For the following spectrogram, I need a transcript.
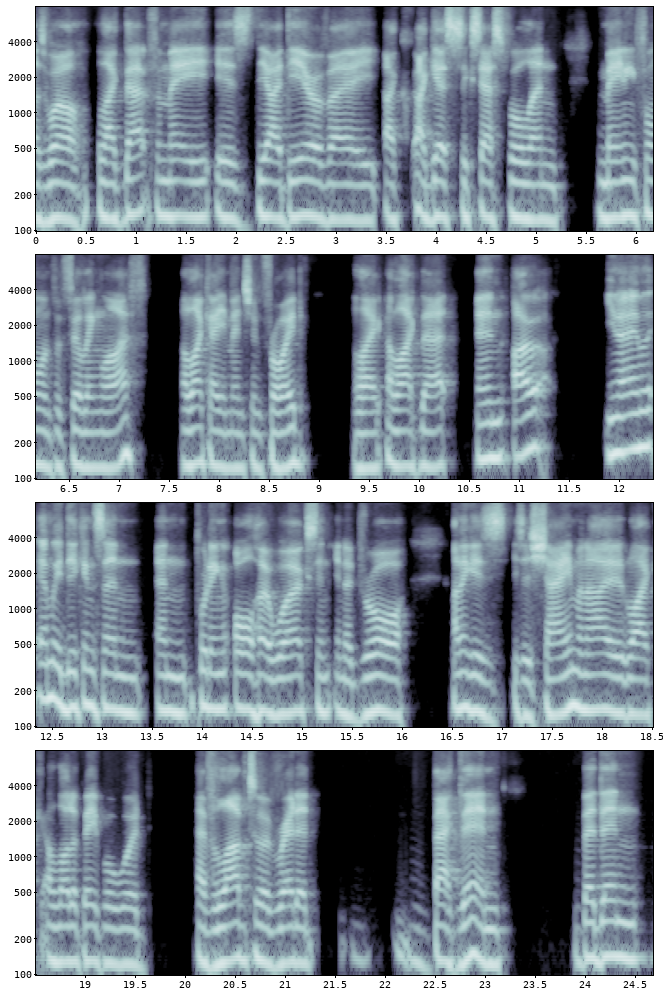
as well. Like that for me is the idea of a, I, I guess, successful and meaningful and fulfilling life. I like how you mentioned Freud. I like I like that. And I you know, Emily, Dickinson and putting all her works in, in a drawer, I think is is a shame. And I like a lot of people would have loved to have read it back then, but then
